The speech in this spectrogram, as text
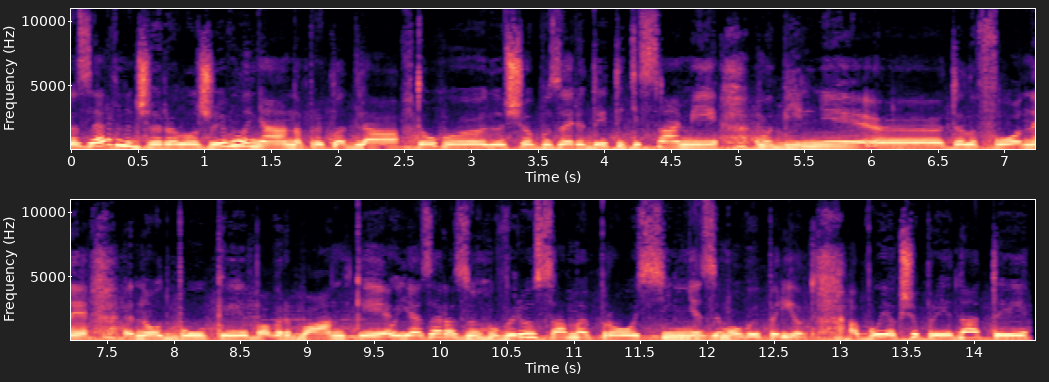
резервне джерело живлення, наприклад, для того, щоб зарядити ті самі мобільні е, телефони, ноутбуки, павербанки. Я зараз говорю саме про осінньо-зимовий період. Або якщо приєднати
